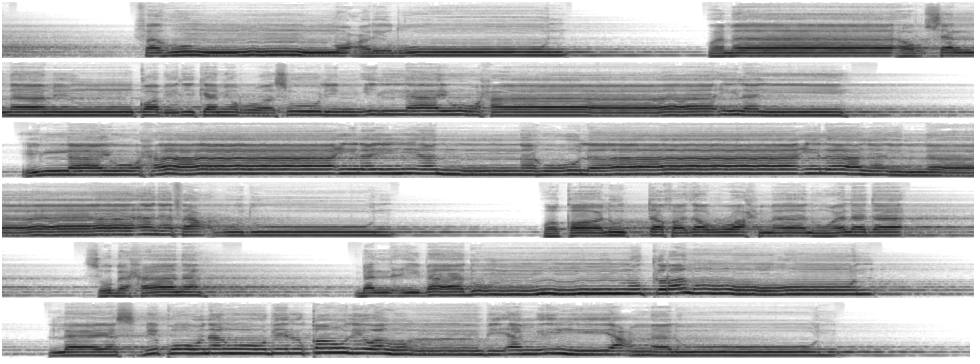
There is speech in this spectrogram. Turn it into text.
فهم معرضون. وما أرسلنا من قبلك من رسول إلا يوحى إليه إلا يوحى إليه وقالوا اتخذ الرحمن ولدا سبحانه بل عباد مكرمون لا يسبقونه بالقول وهم بأمره يعملون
